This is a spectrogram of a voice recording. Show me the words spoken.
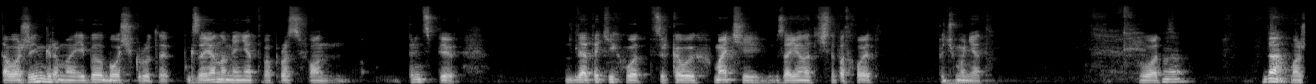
того же Инграма, и было бы очень круто. К Зайону у меня нет вопросов, он, в принципе, для таких вот цирковых матчей Зайон отлично подходит. Почему нет? Вот. А, да. Может...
